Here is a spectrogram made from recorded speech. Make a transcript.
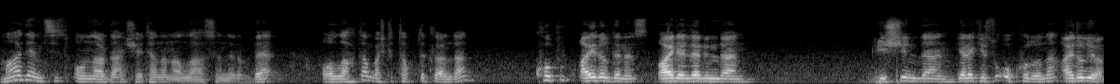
Madem siz onlardan, şeytandan Allah'a sığınırım ve Allah'tan başka taptıklarından kopup ayrıldınız, ailelerinden, işinden, gerekirse okulundan ayrılıyor.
